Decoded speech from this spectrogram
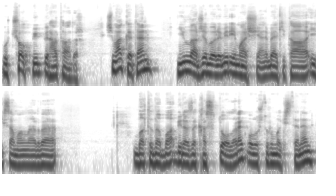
Bu çok büyük bir hatadır. Şimdi hakikaten yıllarca böyle bir imaj yani belki ta ilk zamanlarda Batı'da biraz da kasıtlı olarak oluşturulmak istenen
